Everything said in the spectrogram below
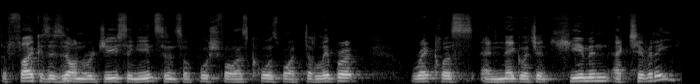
The focus is on reducing the incidence of bushfires caused by deliberate, reckless and negligent human activity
